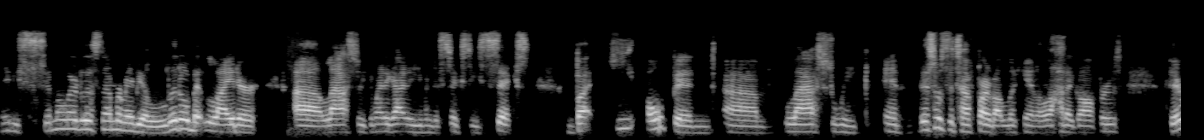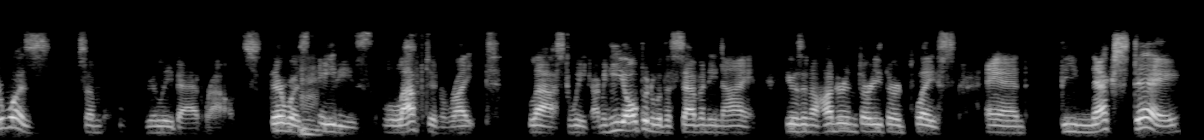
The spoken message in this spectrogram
maybe similar to this number, maybe a little bit lighter uh, last week. He might have gotten even to 66. But he opened um, last week, and this was the tough part about looking at a lot of golfers. There was some really bad rounds. There was mm. 80s left and right last week. I mean, he opened with a 79. He was in 133rd place, and the next day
